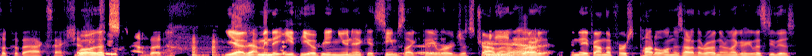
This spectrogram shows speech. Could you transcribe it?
Book of Acts. Actually, well, that's that, but yeah. I mean, the Ethiopian eunuch. It seems like they were just traveling yeah. on the road and they found the first puddle on the side of the road, and they're like, "Okay, let's do this."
